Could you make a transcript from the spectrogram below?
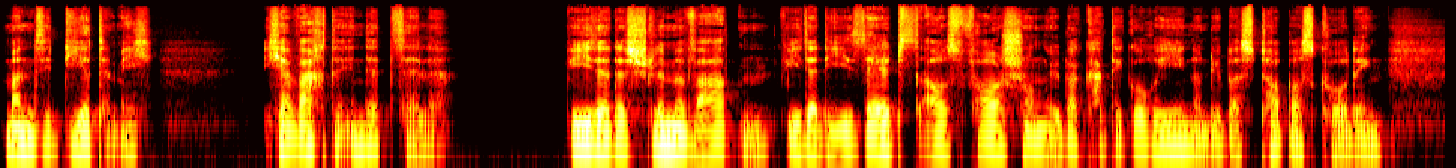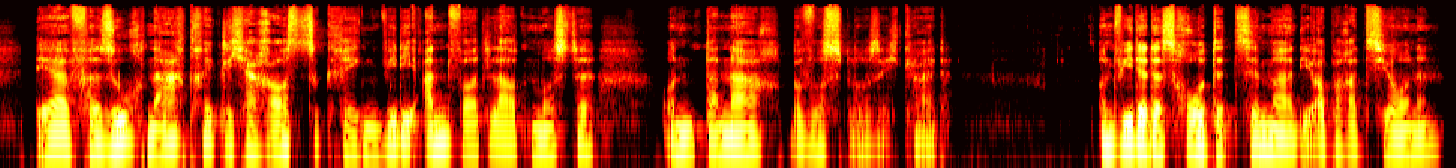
Man sedierte mich. Ich erwachte in der Zelle. Wieder das schlimme Warten, wieder die Selbstausforschung über Kategorien und übers Topos-Coding, der Versuch nachträglich herauszukriegen, wie die Antwort lauten musste, und danach Bewusstlosigkeit. Und wieder das rote Zimmer, die Operationen.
